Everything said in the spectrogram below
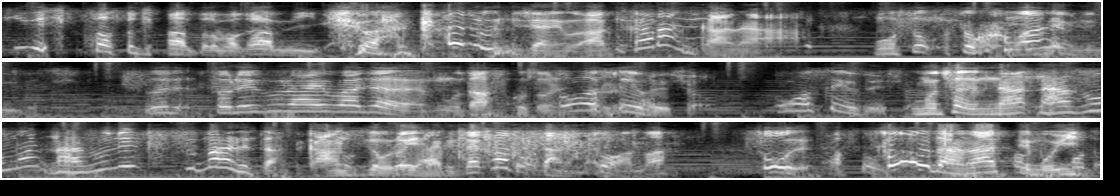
ひでちゃん、佐藤ちゃんとわかんねえよ。わかるんじゃねわからんかな。もうそ、そこまで、それ、それぐらいはじゃあ、もう出すことにそのすセーフでしょ。そのセーフでしょ。もうちょっと、な、謎ま、謎に包まれたって感じで俺はやりたかったんだよ。そうはな。そうです。あ、そうそうだなってもう言って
